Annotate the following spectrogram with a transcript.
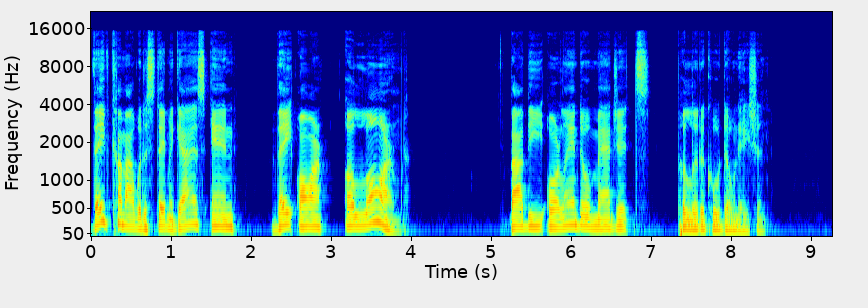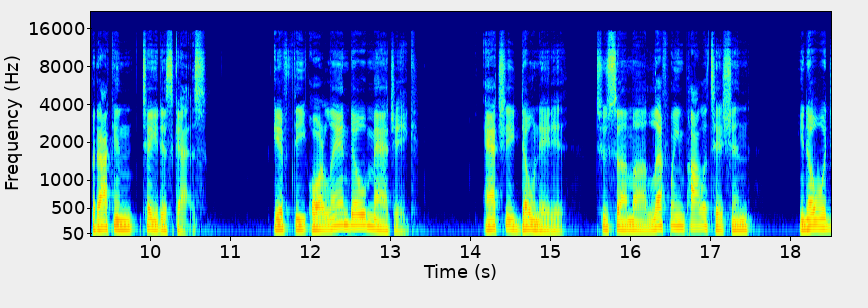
They've come out with a statement, guys, and they are alarmed by the Orlando Magic's political donation. But I can tell you this, guys. If the Orlando Magic actually donated to some uh, left wing politician, you know what?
